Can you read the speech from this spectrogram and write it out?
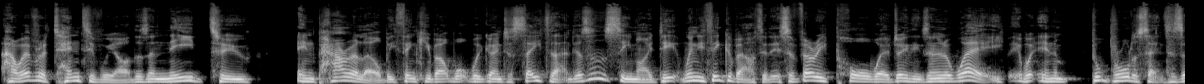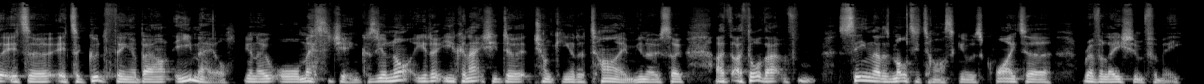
however attentive we are, there's a need to in parallel be thinking about what we're going to say to that. And it doesn't seem ideal. When you think about it, it's a very poor way of doing things. And in a way, in a broader sense, it's a, it's a, it's a good thing about email, you know, or messaging because you're not, you don't, you can actually do it chunking at a time, you know. So I, I thought that seeing that as multitasking was quite a revelation for me.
